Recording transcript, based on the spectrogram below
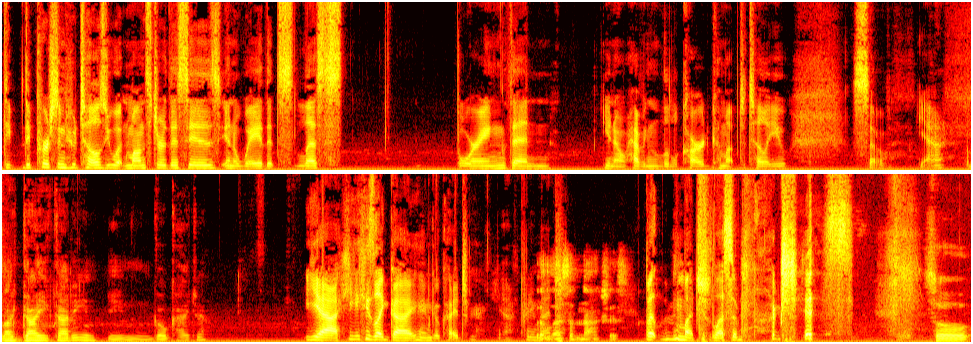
the the person who tells you what monster this is in a way that's less boring than you know having the little card come up to tell you. So yeah, like Guy Ikari in Gokaiger. Yeah, he, he's like Guy in Gokaiger. Yeah, pretty but much, less obnoxious. but much less obnoxious. So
